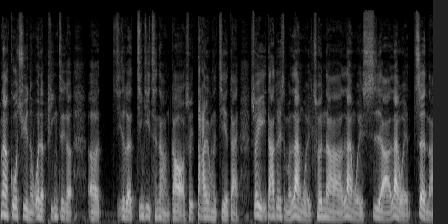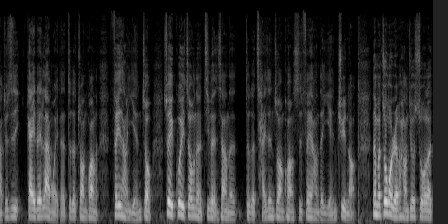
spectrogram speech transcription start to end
那过去呢为了拼这个呃。这个经济成长很高啊，所以大量的借贷，所以一大堆什么烂尾村啊、烂尾市啊、烂尾镇啊，就是盖一堆烂尾的这个状况呢，非常严重。所以贵州呢，基本上的，这个财政状况是非常的严峻哦。那么中国人行就说了，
